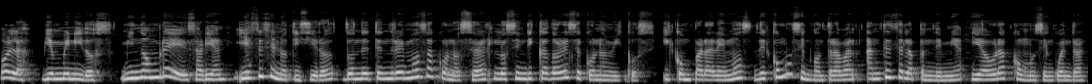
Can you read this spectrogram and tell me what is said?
Hola, bienvenidos. Mi nombre es Arián y este es el noticiero donde tendremos a conocer los indicadores económicos y compararemos de cómo se encontraban antes de la pandemia y ahora cómo se encuentran.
